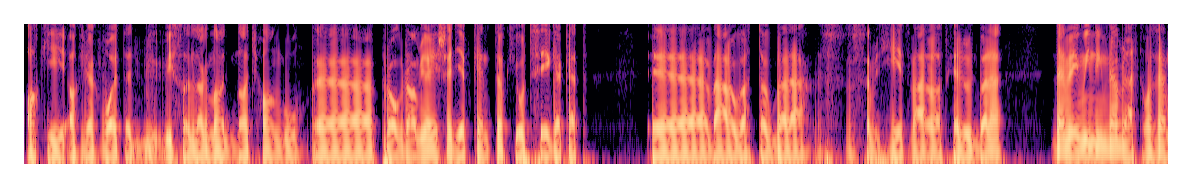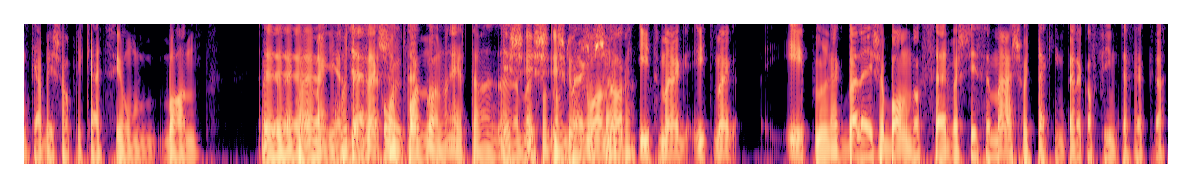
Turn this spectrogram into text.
aki, akinek volt egy viszonylag nagy, nagy hangú ö, programja, és egyébként tök jó cégeket válogattak bele, azt hiszem, hogy hét vállalat került bele, de még mindig nem láttam az MKB-s applikációmban, hogy ezek, már hogy ezek ott vannak, volna, értem, ez, és, és, és megvannak, itt meg, itt meg épülnek bele, és a banknak szerves része máshogy tekintenek a fintekekre.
